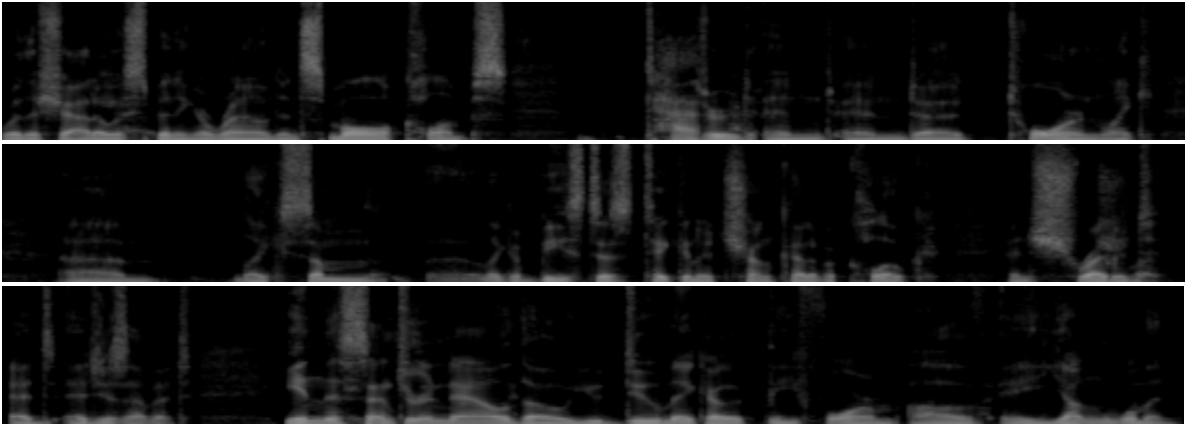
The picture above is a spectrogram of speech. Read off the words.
where the shadow is spinning around in small clumps, tattered and and uh, torn, like um, like some uh, like a beast has taken a chunk out of a cloak and shredded ed- edges of it. In the center now, though, you do make out the form of a young woman,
